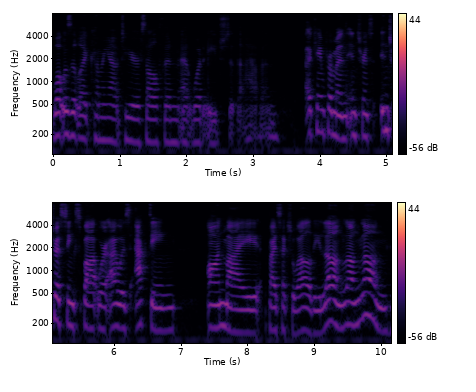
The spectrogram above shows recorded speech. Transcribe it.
what was it like coming out to yourself, and at what age did that happen? I came from an inter- interesting spot where I was acting on my bisexuality long, long, long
